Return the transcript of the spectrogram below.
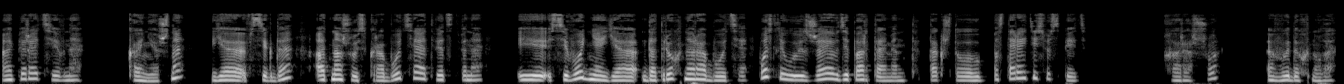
Оперативно. Конечно. Я всегда отношусь к работе ответственно. И сегодня я до трех на работе, после уезжаю в департамент, так что постарайтесь успеть». «Хорошо», — выдохнула,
